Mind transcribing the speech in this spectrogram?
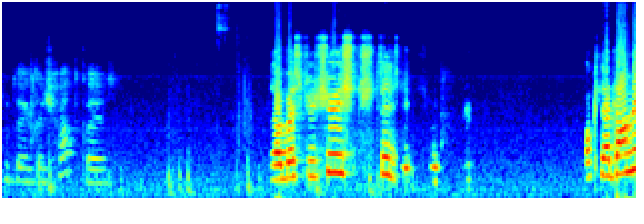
Tutaj jakaś chatka jest. Zabezpieczyłeś 40. Okradamy?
